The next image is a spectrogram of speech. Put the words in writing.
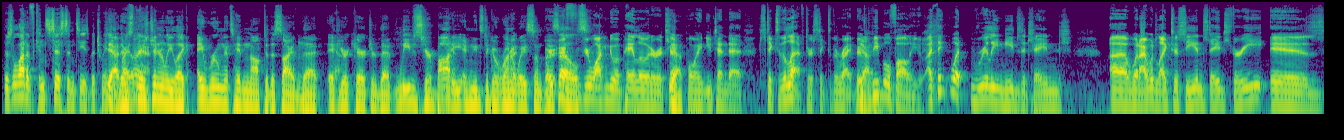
there's a lot of consistencies between Yeah, them. there's right? there's yeah. generally like a room that's hidden off to the side that if Yeah. you're a character that leaves your body and needs to go run away someplace if- else, If you're walking to a payload or a Yeah. checkpoint, you tend to stick to the left or stick to the right. But Yeah. people follow you. I think what really needs to change, uh, what I would like to see in stage three is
